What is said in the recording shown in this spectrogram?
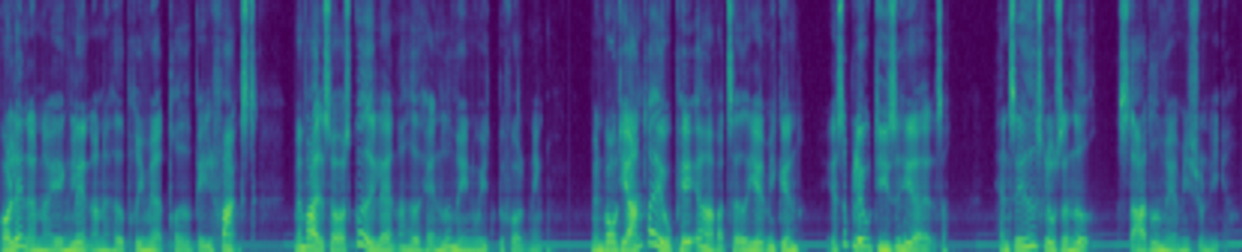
Hollænderne og englænderne havde primært drevet velfangst, men var altså også gået i land og havde handlet med inuitbefolkningen. Men hvor de andre europæere var taget hjem igen, ja, så blev disse her altså. Hans Ede slog sig ned startede med at missionere.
